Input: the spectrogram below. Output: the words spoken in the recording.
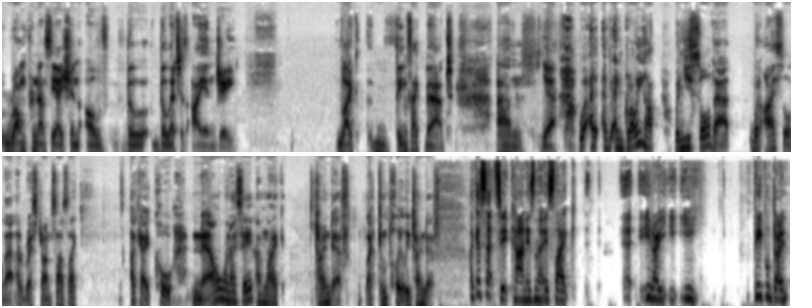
wrong pronunciation of the the letters ing. Like things like that. Um, yeah. Well, I, I, and growing up, when you saw that, when I saw that at restaurants, I was like, okay, cool. Now when I see it, I'm like tone deaf, like completely tone deaf. I guess that's it, Khanh, isn't it? It's like, uh, you know, you, you, people don't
